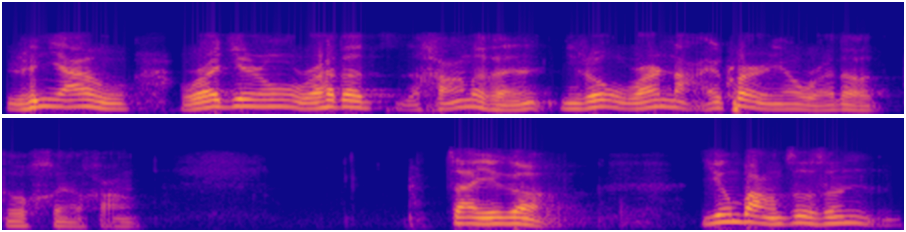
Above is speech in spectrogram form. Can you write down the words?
人家玩金融玩的行的很。你说玩哪一块人家玩的都很行。再一个，英镑自身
